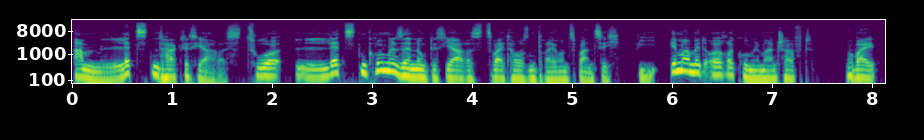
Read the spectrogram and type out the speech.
am letzten Tag des Jahres, zur letzten Krümelsendung des Jahres 2023. Wie immer mit eurer Krümelmannschaft, wobei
